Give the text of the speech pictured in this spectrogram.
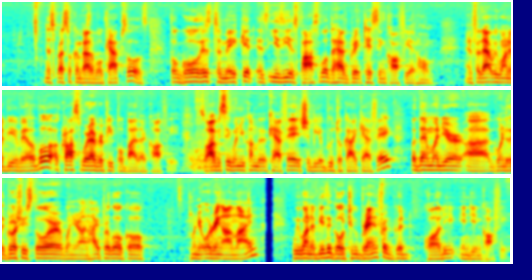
Nespresso compatible capsules. The goal is to make it as easy as possible to have great tasting coffee at home. And for that, we want to be available across wherever people buy their coffee. So obviously, when you come to a cafe, it should be a Blue Tokai cafe. But then when you're uh, going to the grocery store, when you're on hyperlocal, when you're ordering online, we want to be the go-to brand for good quality Indian coffee.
